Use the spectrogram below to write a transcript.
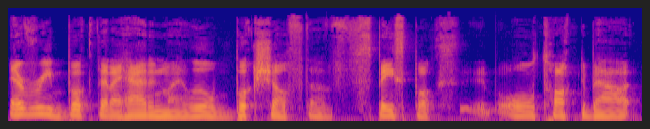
every book that I had in my little bookshelf of space books all talked about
